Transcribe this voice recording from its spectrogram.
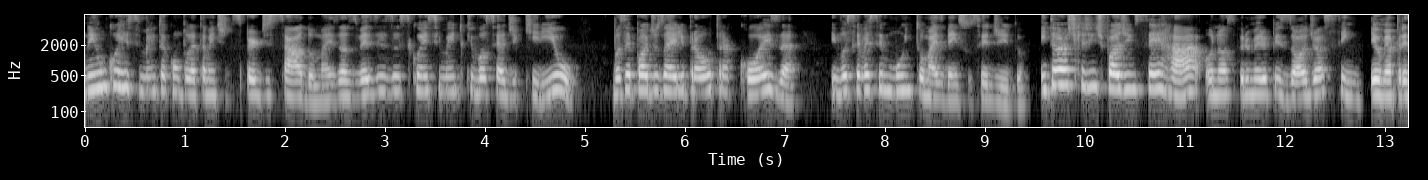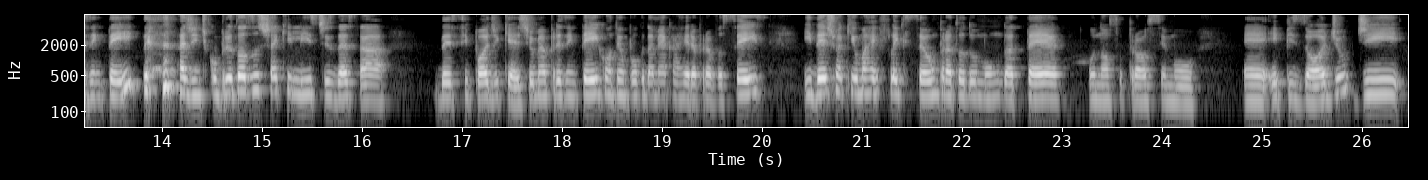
nenhum conhecimento é completamente desperdiçado, mas às vezes esse conhecimento que você adquiriu, você pode usar ele para outra coisa e você vai ser muito mais bem sucedido. Então eu acho que a gente pode encerrar o nosso primeiro episódio assim. Eu me apresentei, a gente cumpriu todos os checklists dessa desse podcast. Eu me apresentei, contei um pouco da minha carreira para vocês e deixo aqui uma reflexão para todo mundo até o nosso próximo é, episódio de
